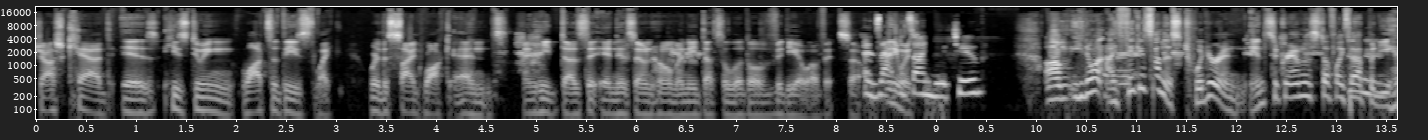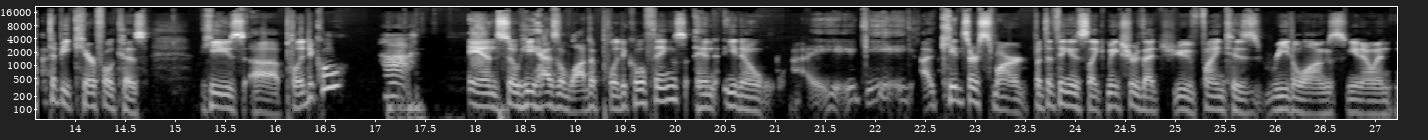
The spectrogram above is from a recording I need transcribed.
Josh Gad is he's doing lots of these like where the sidewalk ends, and he does it in his own home, and he does a little video of it. So, Is that anyways, just on YouTube? um, you know what? I think it's on his Twitter and Instagram and stuff like that. But you have to be careful because he's uh, political, Ah, and so he has a lot of political things. And you know, I, I- kids are smart, but the thing is, like, make sure that you find his read-alongs, you know, and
